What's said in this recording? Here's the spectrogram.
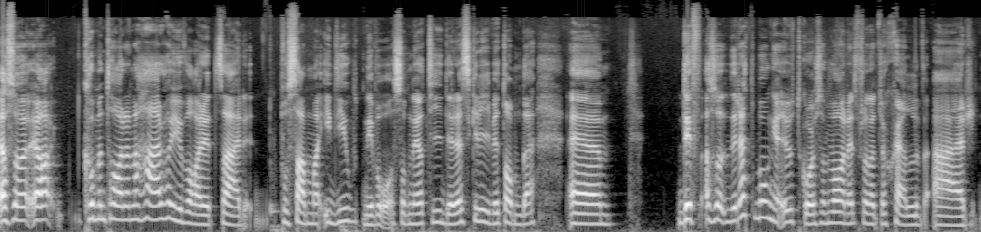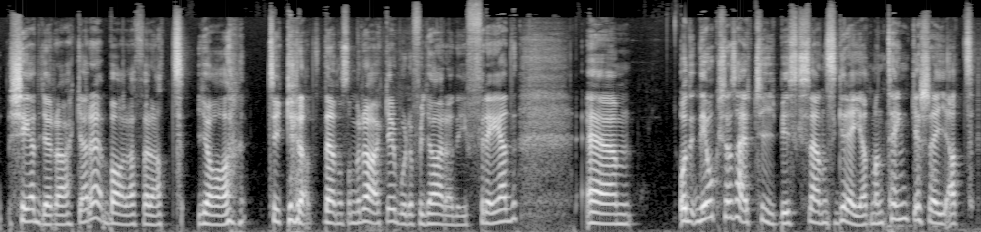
Alltså, ja, kommentarerna här har ju varit så här på samma idiotnivå som när jag tidigare skrivit om det. Eh, det, alltså, det är rätt många utgår som vanligt från att jag själv är kedjerökare bara för att jag tycker att den som röker borde få göra det i fred. Eh, och det är också en så här typisk svensk grej att man tänker sig att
